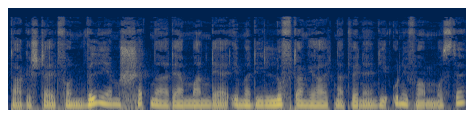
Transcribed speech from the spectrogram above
dargestellt von William Shatner, der Mann, der immer die Luft angehalten hat, wenn er in die Uniform musste.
